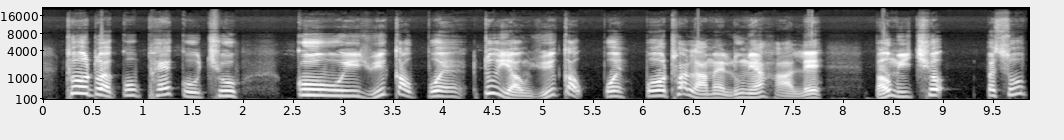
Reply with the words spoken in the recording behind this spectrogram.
။ထို့အတွက်ကိုဖဲကိုချိုးကိုဝေရွေးကောက်ပွဲအတူရောင်ရွေးကောက်ပွဲပေါ်ထွက်လာမဲ့လူများဟာလေ ဘောင်းမီချွတ်ပစိုး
